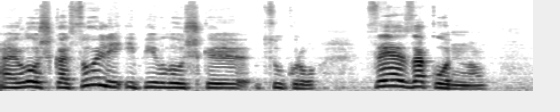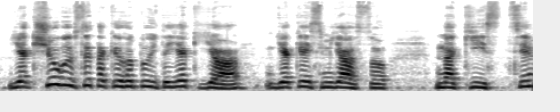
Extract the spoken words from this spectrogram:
е, ложка солі і пів ложки цукру, це законно. Якщо ви все-таки готуєте, як я, якесь м'ясо на кістці,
